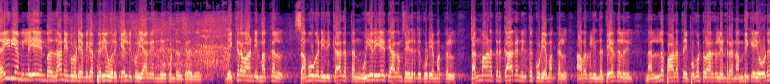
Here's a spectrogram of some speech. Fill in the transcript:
தைரியம் இல்லையே என்பதுதான் எங்களுடைய மிகப்பெரிய ஒரு கேள்விக்குறியாக இருந்து கொண்டிருக்கிறது. விக்கிரவாண்டி மக்கள் சமூக நீதிக்காக தன் உயிரையே தியாகம் செய்திருக்கக்கூடிய மக்கள் தன்மானத்திற்காக நிற்கக்கூடிய மக்கள் அவர்கள் இந்த தேர்தலில் நல்ல பாடத்தை புகட்டுவார்கள் என்ற நம்பிக்கையோடு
